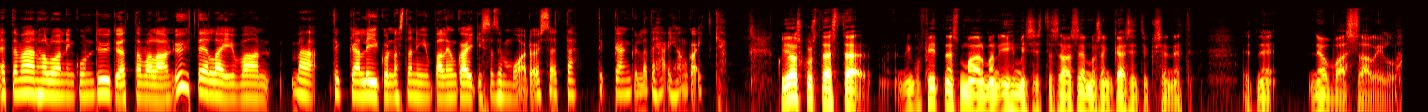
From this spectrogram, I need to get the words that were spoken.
että mä en halua niin kuin tyytyä tavallaan yhteen lajiin, vaan mä tykkään liikunnasta niin paljon kaikissa sen muodoissa, että tykkään kyllä tehdä ihan kaikkea. Kun joskus tästä niin kuin fitnessmaailman ihmisistä saa semmoisen käsityksen, että, että ne, ne on vaan salilla.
